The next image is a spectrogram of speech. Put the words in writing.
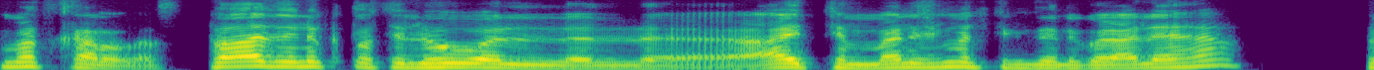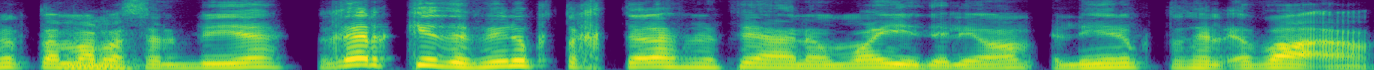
ما تخلص. فهذه نقطة اللي هو ال item management نقدر نقول عليها. نقطة مرة مم. سلبية، غير كذا في نقطة اختلفنا فيها أنا ومؤيد اليوم اللي هي نقطة الإضاءة،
